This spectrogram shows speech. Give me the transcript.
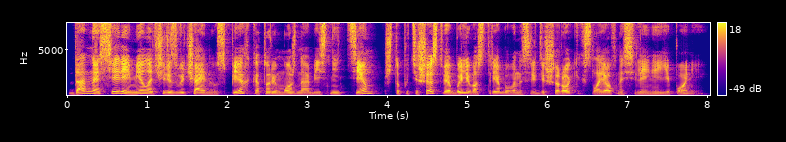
Данная серия имела чрезвычайный успех, который можно объяснить тем, что путешествия были востребованы среди широких слоев населения Японии.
